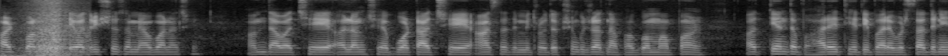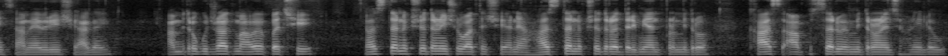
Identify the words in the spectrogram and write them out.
પણ તેવા દ્રશ્યો સામે આવવાના છે. અમદાવાદ છે, અલંગ છે, બોટાદ છે. આ સાથે મિત્રો દક્ષિણ ગુજરાતના ભાગોમાં પણ અત્યંત ભારેથી અતિ ભારે વરસાદની સામે આવી રહી છે આગાહી. આ મિત્રો ગુજરાતમાં હવે પછી હસ્ત નક્ષત્રની શરૂઆત થશે અને હસ્ત નક્ષત્ર દરમિયાન પણ મિત્રો ખાસ આપ સર્વે મિત્રોને જાણી લેવું.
